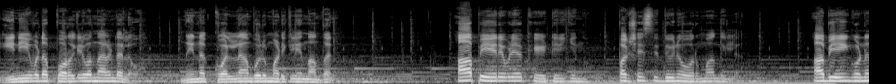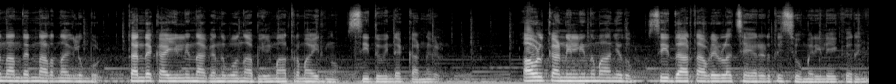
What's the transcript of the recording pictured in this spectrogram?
ഇനി ഇവിടെ പുറകിൽ വന്നാലുണ്ടല്ലോ. നിന്നെ കൊല്ലാൻ പോലും മടിക്കില്ല നന്ദൻ. ആ പേരെവിടെയോ കേട്ടിരിക്കുന്നു. പക്ഷേ സിദ്ധുവിന് ഓർമ്മ വന്നില്ല. അബിയെയും കൊണ്ട് നന്ദൻ നടന്നകലുമ്പോൾ തന്റെ കയ്യിൽ നിന്ന് അകന്നു പോകുന്ന അബിയിൽ മാത്രമായിരുന്നു സിദ്ധുവിന്റെ കണ്ണുകൾ. അവൾ കണ്ണിൽ നിന്ന് മാഞ്ഞതും സിദ്ധാർത്ഥ് അവിടെയുള്ള ചെയറെടുത്ത് ചുമരിലേക്ക് എറിഞ്ഞു.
